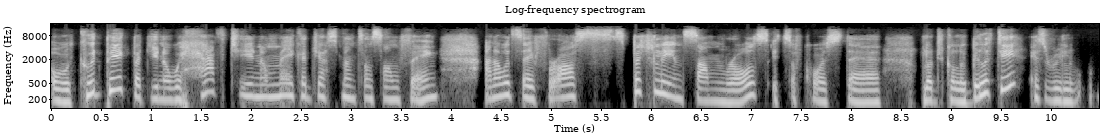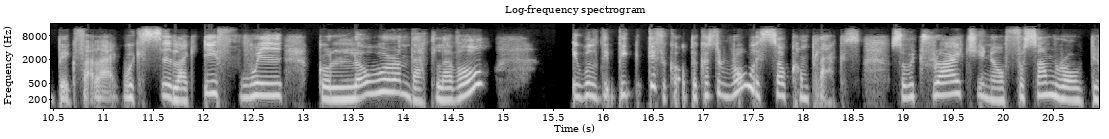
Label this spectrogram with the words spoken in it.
or we could pick but you know we have to you know make adjustments on something. And i would say for us especially in some roles it's of course the logical ability is a really big flag we can see like if we go lower on that level it will be difficult because the role is so complex. So we try to, you know, for some role be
